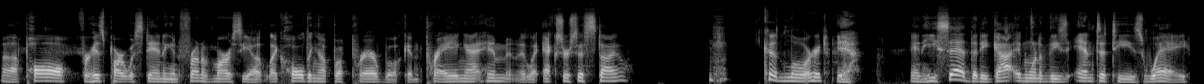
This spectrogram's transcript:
Uh, Paul, for his part, was standing in front of Marcia, like holding up a prayer book and praying at him, like exorcist style. Good lord. Yeah. And he said that he got in one of these entities' way,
